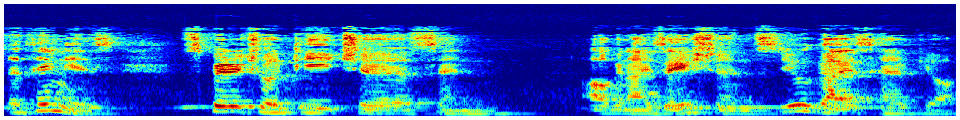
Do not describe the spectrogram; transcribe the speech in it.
The thing is, spiritual teachers and organizations, you guys have your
